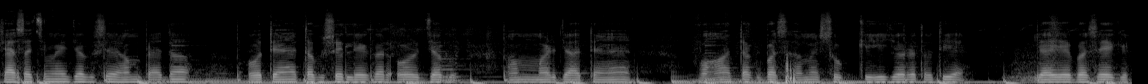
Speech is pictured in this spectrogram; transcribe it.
क्या सच में जब से हम पैदा होते हैं, तब से लेकर और जब हम मर जाते हैं वहाँ तक बस हमें सुख की ही ज़रूरत होती है। या ये बस एक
